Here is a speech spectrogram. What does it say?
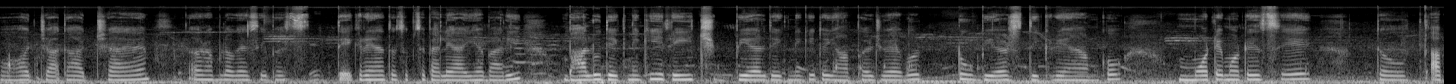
बहुत ज़्यादा अच्छा है। और हम लोग ऐसे बस देख रहे हैं तो सबसे पहले आई है बारी भालू देखने की रीच बियर देखने की। तो यहाँ पर जो है वो टू बियर्स दिख रहे हैं हमको। मोटे मोटे से तो आप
